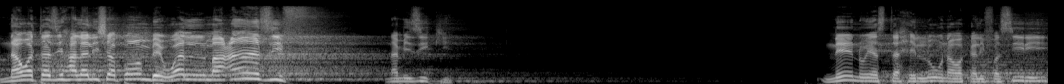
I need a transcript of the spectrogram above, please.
na watazihalalisha pombe. Wal maazif na miziki. Neno yastahiluna wakalifasiri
